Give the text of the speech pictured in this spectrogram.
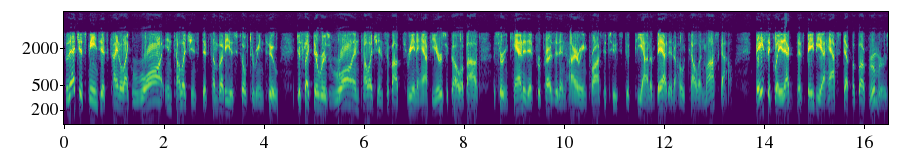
So that just means it's kind of like raw intelligence that somebody is filtering through. Just like there was raw intelligence about three and a half years ago about a certain candidate for president hiring prostitutes to pee on a bed at a hotel in Moscow. Basically, that, that's maybe a half step above rumors.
